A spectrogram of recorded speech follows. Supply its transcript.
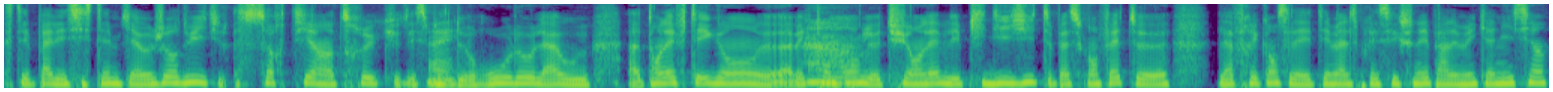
c'était pas les systèmes qu'il y a aujourd'hui. Tu dois sortir un truc, une espèce de rouleau là où ah, t'enlèves tes gants euh, avec ton ah. ongle, tu enlèves les petits digits parce qu'en fait, euh, la fréquence, elle a été mal présélectionnée par le mécanicien.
